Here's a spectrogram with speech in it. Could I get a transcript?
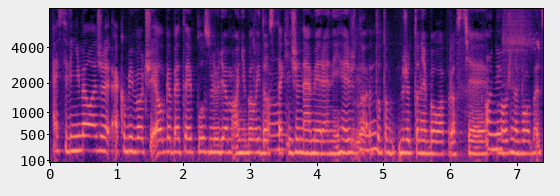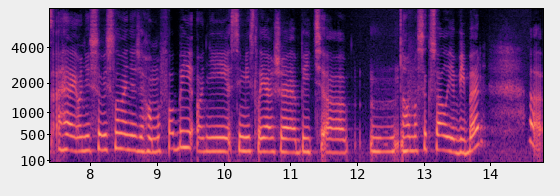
Aj si vnímala, že akoby voči LGBT plus ľuďom oni boli dosť no. takí, že namierení, hej, že to, mm. toto, že to nebolo proste oni možné vôbec. Hej, oni sú vyslovene, že homofóbi, oni si myslia, že byť uh, um, homosexuál je výber, uh,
